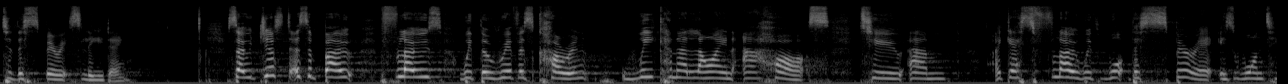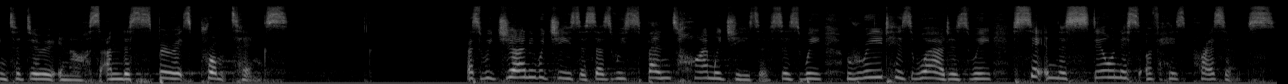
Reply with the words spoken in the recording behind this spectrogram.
to the Spirit's leading. So, just as a boat flows with the river's current, we can align our hearts to. Um, I guess, flow with what the Spirit is wanting to do in us and the Spirit's promptings. As we journey with Jesus, as we spend time with Jesus, as we read His Word, as we sit in the stillness of His presence,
